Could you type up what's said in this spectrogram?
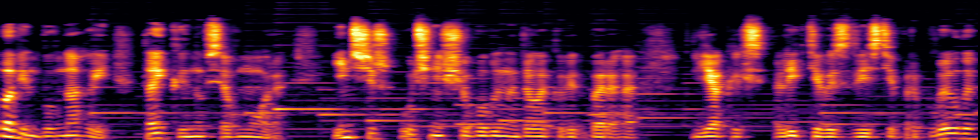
бо він був нагий, та й кинувся в море. Інші ж учні, що були недалеко від берега, якихось ліктів із 200 припливли,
